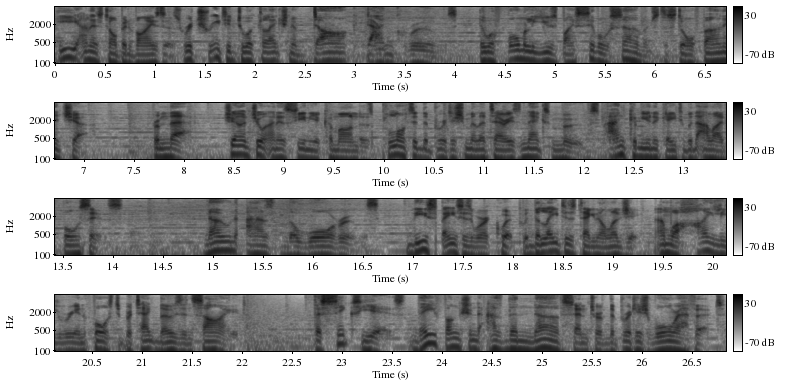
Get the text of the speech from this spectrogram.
he and his top advisors retreated to a collection of dark, dank rooms that were formerly used by civil servants to store furniture. From there, Churchill and his senior commanders plotted the British military's next moves and communicated with Allied forces. Known as the War Rooms, these spaces were equipped with the latest technology and were highly reinforced to protect those inside. For six years, they functioned as the nerve center of the British war effort.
